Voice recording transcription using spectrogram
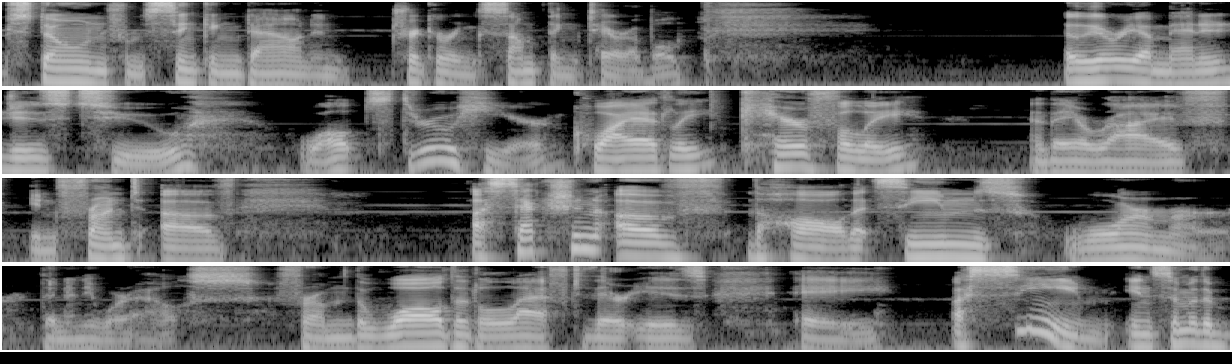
stone from sinking down and triggering something terrible. Illyria manages to waltz through here quietly, carefully, and they arrive in front of a section of the hall that seems warmer than anywhere else. From the wall to the left, there is a a seam in some of the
